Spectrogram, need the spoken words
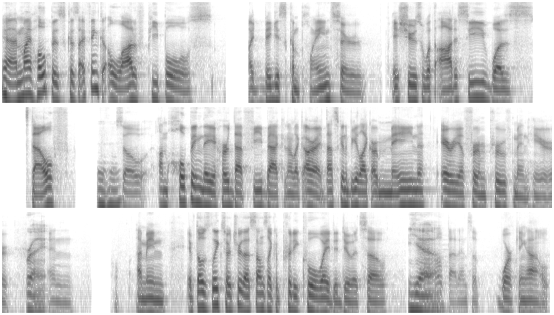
Yeah, and my hope is because I think a lot of people's like biggest complaints or issues with Odyssey was stealth. Mm-hmm. So I'm hoping they heard that feedback and they're like, all right, that's gonna be like our main area for improvement here. Right. And I mean, if those leaks are true, that sounds like a pretty cool way to do it. So yeah, I hope that ends up working out.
